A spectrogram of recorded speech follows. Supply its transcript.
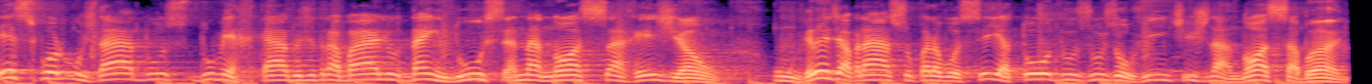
esses foram os dados do mercado de trabalho da indústria na nossa região. Um grande abraço para você e a todos os ouvintes da nossa Band.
